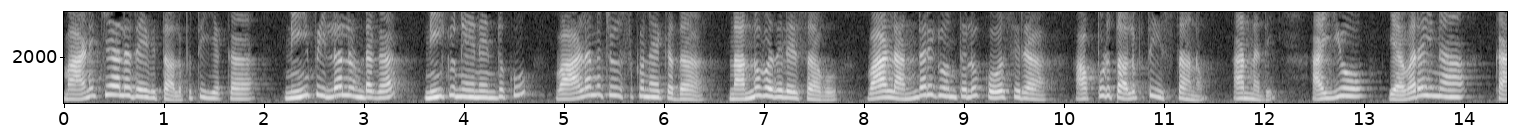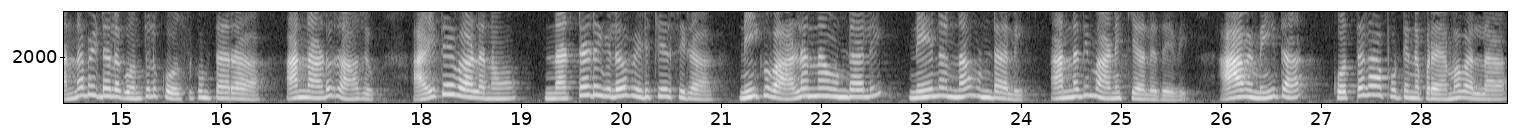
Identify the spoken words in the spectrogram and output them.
మాణిక్యాలదేవి తలుపు తీయక నీ పిల్లలుండగా నీకు నేనెందుకు? వాళ్ళను చూసుకునే కదా నన్ను వదిలేశావు. వాళ్ళందరి గొంతులు కోసిరా అప్పుడు తలుపు తీస్తాను అన్నది. అయ్యో ఎవరైనా కన్నబిడ్డల గొంతులు కోసుకుంటారా? అన్నాడు రాజు. అయితే వాళ్ళను నట్టడివిలో విడిచేసిరా నీకు వాళ్ళన్నా ఉండాలి నేనన్నా ఉండాలి అన్నది మాణిక్యాలదేవి. ఆమె మీద కొత్తగా పుట్టిన ప్రేమ వల్ల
